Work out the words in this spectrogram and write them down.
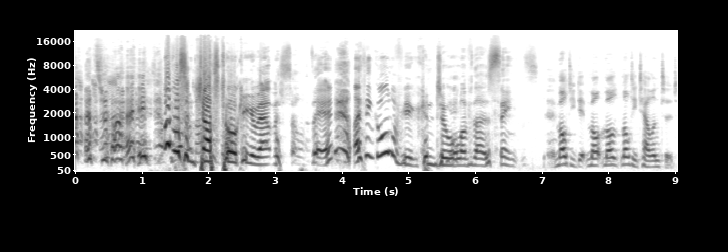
That's right. I wasn't just talking about myself there. I think all of you can do all of those things. Multi multi talented.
